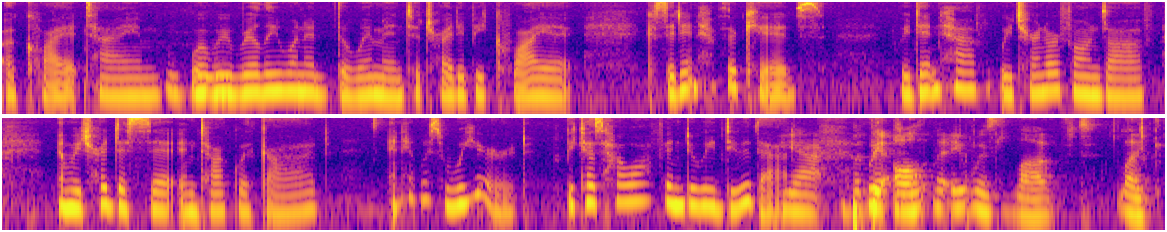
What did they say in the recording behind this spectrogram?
a quiet time where we Mhm. really wanted the women to try to be quiet because they didn't have their kids. We didn't have, we turned our phones off and we tried to sit and talk with God. And it was weird because how often do we do that? Yeah, but We- they all it was loved. Like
